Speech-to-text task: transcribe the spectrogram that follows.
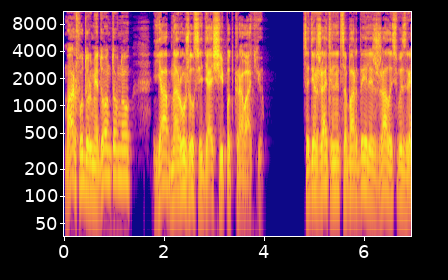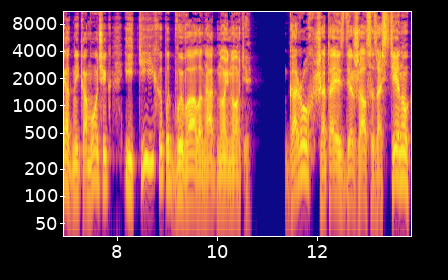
Марфу Дурмидонтовну я обнаружил сидящей под кроватью. Содержательница борделя сжалась в изрядный комочек и тихо подвывала на одной ноте. Горох, шатаясь, держался за стену,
